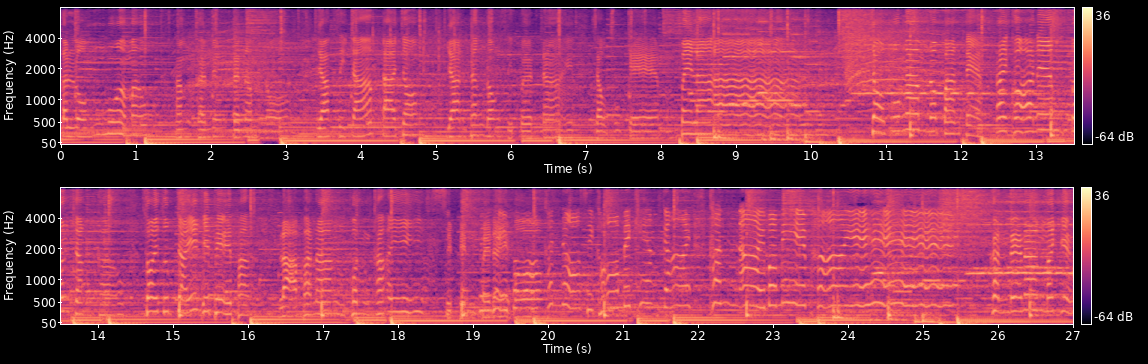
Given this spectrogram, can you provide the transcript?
กะหลงมั่วเมาทำคะนึงแต่น้ำนอง อยากสิจับตาจ้องยานทั้งน้องสิเปิดนาย เจ้าผู้แก้มไปลา เจ้าผู้งามน้องปานแต่ไอ้ขอแนมเบิ่งจักข่าวซอยสุขใจที่เพพังลาพนางคนไข้สิเป็นไปได้บ่ขันน้องสิขอไปเคียงกายขันอาย ขันได้นางมาเคียง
